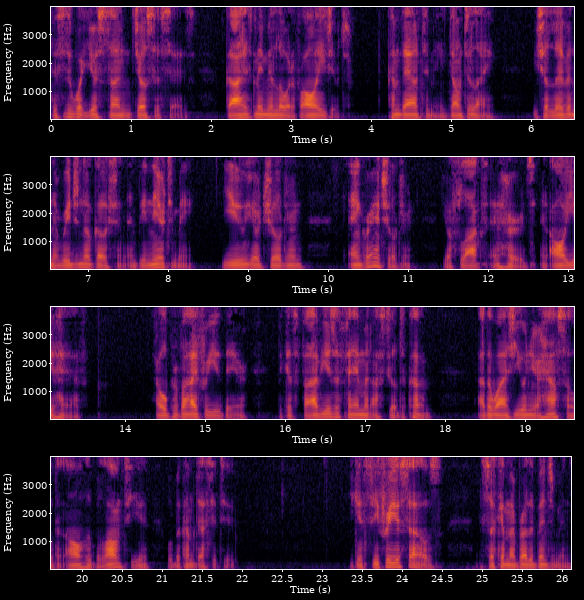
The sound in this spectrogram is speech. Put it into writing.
This is what your son Joseph says God has made me Lord of all Egypt. Come down to me, don't delay. You shall live in the region of Goshen and be near to me, you, your children, and grandchildren, your flocks and herds, and all you have. I will provide for you there, because five years of famine are still to come. Otherwise, you and your household and all who belong to you will become destitute. You can see for yourselves, and so can my brother Benjamin,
